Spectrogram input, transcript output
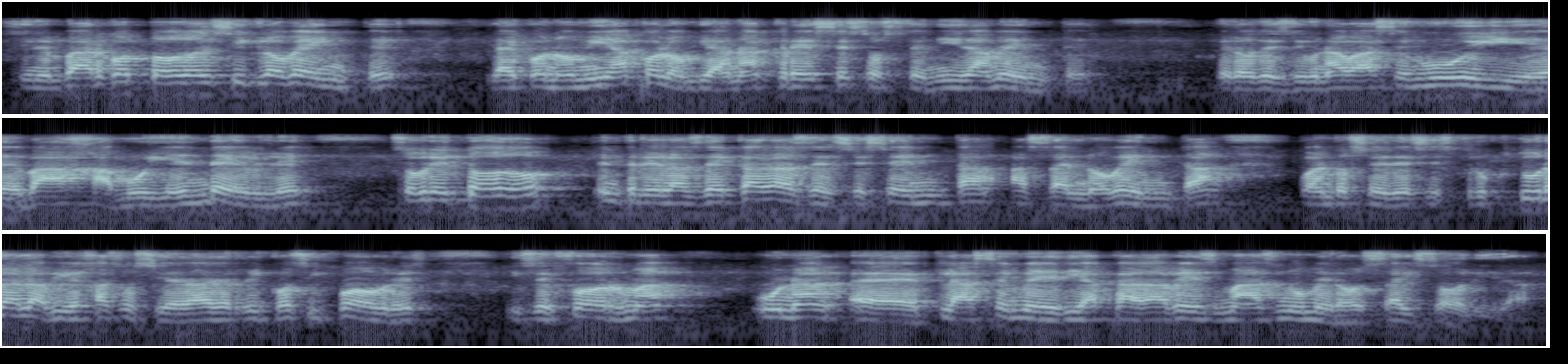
Sin embargo, todo el siglo XX, la economía colombiana crece sostenidamente, pero desde una base muy eh, baja, muy endeble, sobre todo entre las décadas del 60 hasta el 90, cuando se desestructura la vieja sociedad de ricos y pobres y se forma una eh, clase media cada vez más numerosa y sólida.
